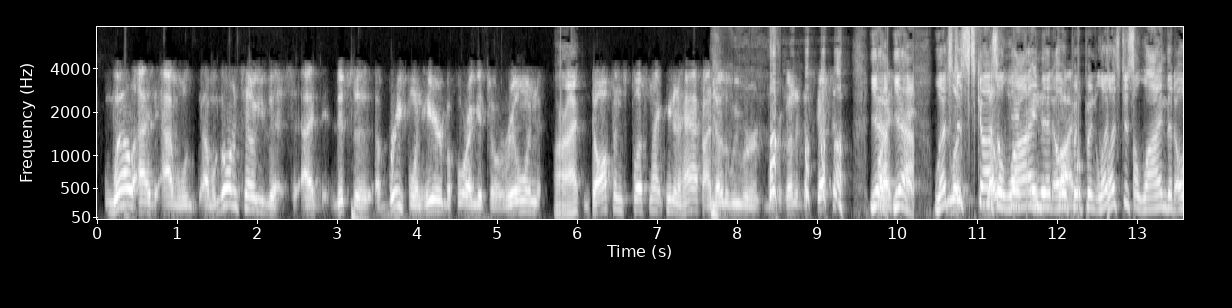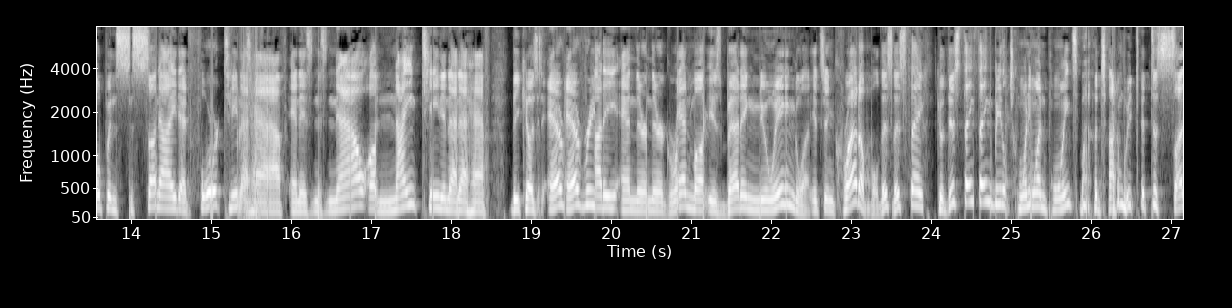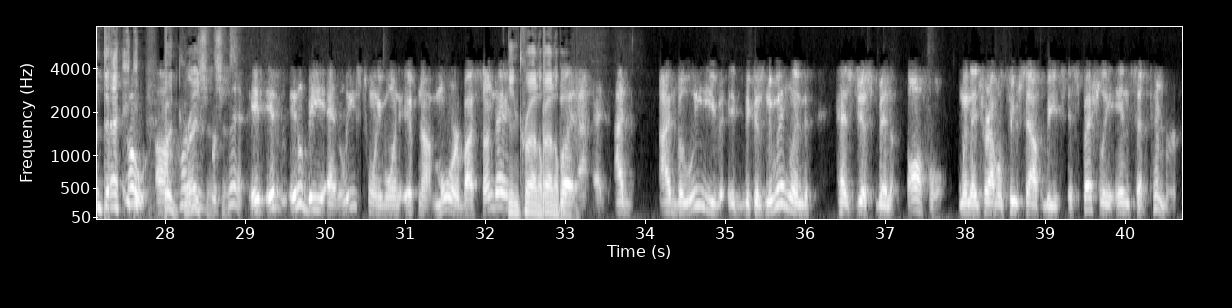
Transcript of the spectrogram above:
Well, I, I will. I will go on and tell you this. I, this is a, a brief one here before I get to a real one. All right. Dolphins plus 19 and a half. I know that we were, we were going to discuss it. yeah, yeah. Let's look, discuss a line that spot- open. Let's just a line that opens Sunday night at 14 and a half and is, is now a 19 and a half because ev- everybody and their their grandmother is betting New England. It's incredible. This this thing could this thing thing be like 21 points by the time we get to Sunday? Oh, a good gracious! It, it it'll be at least twenty one, if not more, by Sunday. Incredible. incredible. But I I, I believe it, because New England has just been awful when they travel to South Beach, especially in September.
